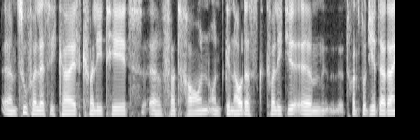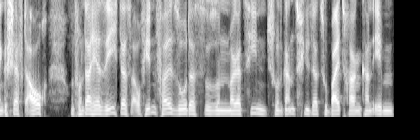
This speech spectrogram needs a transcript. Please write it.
äh, Zuverlässigkeit, Qualität, äh, Vertrauen und genau das Qualität, ähm, transportiert da dein Geschäft auch. Und von daher sehe ich das auf jeden Fall so, dass so, so ein Magazin schon ganz viel dazu beitragen kann, eben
